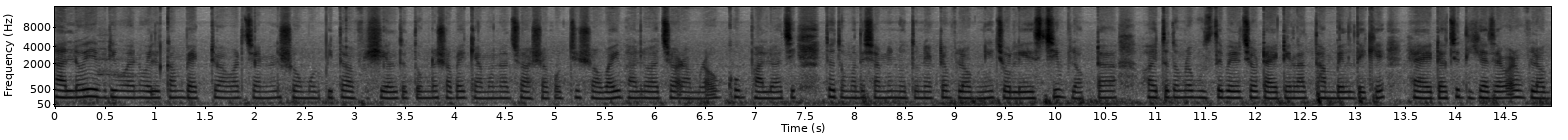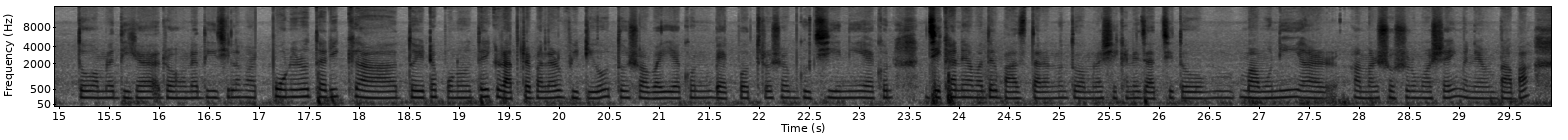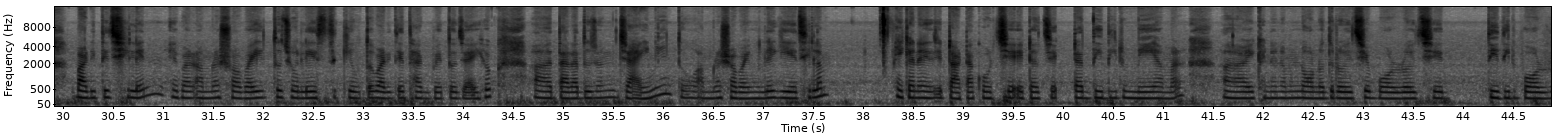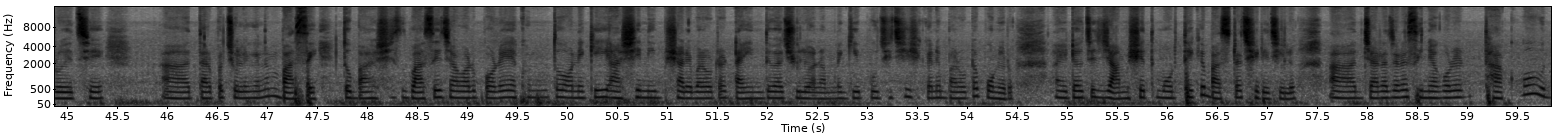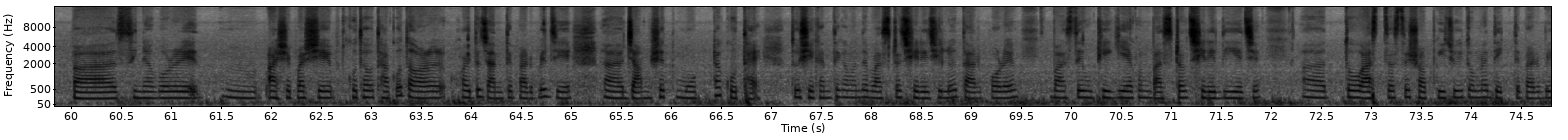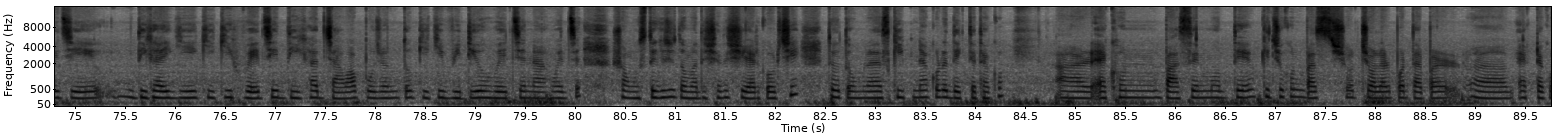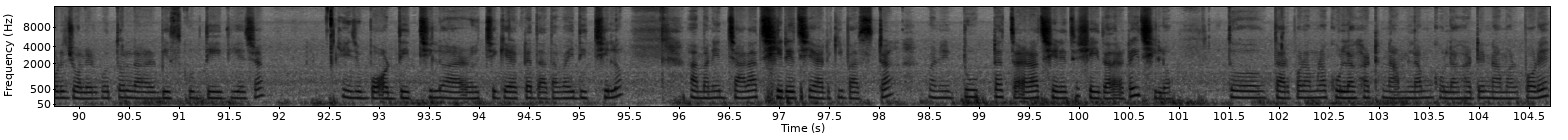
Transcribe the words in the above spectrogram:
Hello everyone welcome back to our channel Soumarpita official তো তোমরা সবাই কেমন আছো? আশা করছি সবাই ভালো আছো আর আমরাও খুব ভালো আছি। তো তোমাদের সামনে নতুন একটা ব্লগ নিয়ে চলে এসেছি। ব্লগটা হয়তো তোমরা বুঝতে পেরেছ টাইটেল আর থাম্বেল দেখে। হ্যাঁ এটা হচ্ছে দীঘা যাওয়ার ব্লগ তো আমরা দীঘা রওনা দিয়েছিলাম আর পনেরো তারিখ তো এটা পনেরো তারিখ রাত্রেবেলার ভিডিও তো সবাই এখন ব্যাগপত্র সব গুছিয়ে নিয়ে এখন যেখানে আমাদের বাস দাঁড়ানো, তো আমরা সেখানে যাচ্ছি। তো মামুনি আর আমার শ্বশুর মশাই মানে বাবা বাড়িতে ছিলেন। এবার আমরা সবাই তো চলে এসেছি, কেউ তো বাড়িতে থাকবে, তো যাই হোক তারা দুজন যায়নি, তো আমরা সবাই মিলে গিয়েছিলাম। এখানে যে টাটা করছে, এটা হচ্ছে একটা দিদির মেয়ে আমার। এখানে আমার ননদ রয়েছে, বর রয়েছে, দিদির বর রয়েছে তারপর চলে গেলাম বাসে। তো বাস, বাসে যাওয়ার পরে এখন তো অনেকেই আসেনি, সাড়ে বারোটার টাইম দেওয়া ছিল আর আমরা গিয়ে পৌঁছেছি সেখানে বারোটা পনেরো। আর এটা হচ্ছে জামশেদ মোড় থেকে বাসটা ছেড়েছিল। আর যারা যারা শ্রীনগরে থাকো বা শ্রীনগরে আশেপাশে কোথাও থাকো তারা হয়তো জানতে পারবে যে জামশেদ মোড়টা কোথায়। তো সেখান থেকে আমাদের বাসটা ছেড়েছিল। তারপরে বাসে উঠে গিয়ে এখন বাসটাও ছেড়ে দিয়েছে। তো আস্তে আস্তে সব কিছুই তোমরা দেখতে পারবে যে দীঘায় গিয়ে কি কি হয়েছে, দীঘা যাওয়া পর্যন্ত কি কি ভিডিও হয়েছে, না হয়েছে, সমস্ত কিছু তোমাদের সাথে শেয়ার করছি। তো তোমরা স্কিপ না করে দেখতে থাকো। আর এখন বাসের মধ্যে কিছুক্ষণ বাস চলার পর তারপর একটা করে জলের বোতল আর বিস্কুট দিয়ে দিয়েছে। এই যে বর দিচ্ছিল আর হচ্ছে গিয়ে একটা দাদাভাই দিচ্ছিল। মানে যারা ছেড়েছে আর কি বাসটা মানে ট্যুরটা যারা ছেড়েছে সেই দাদাটাই ছিল। তো তারপর আমরা কোলাঘাট নামলাম। কোলাঘাটে নামার পরে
